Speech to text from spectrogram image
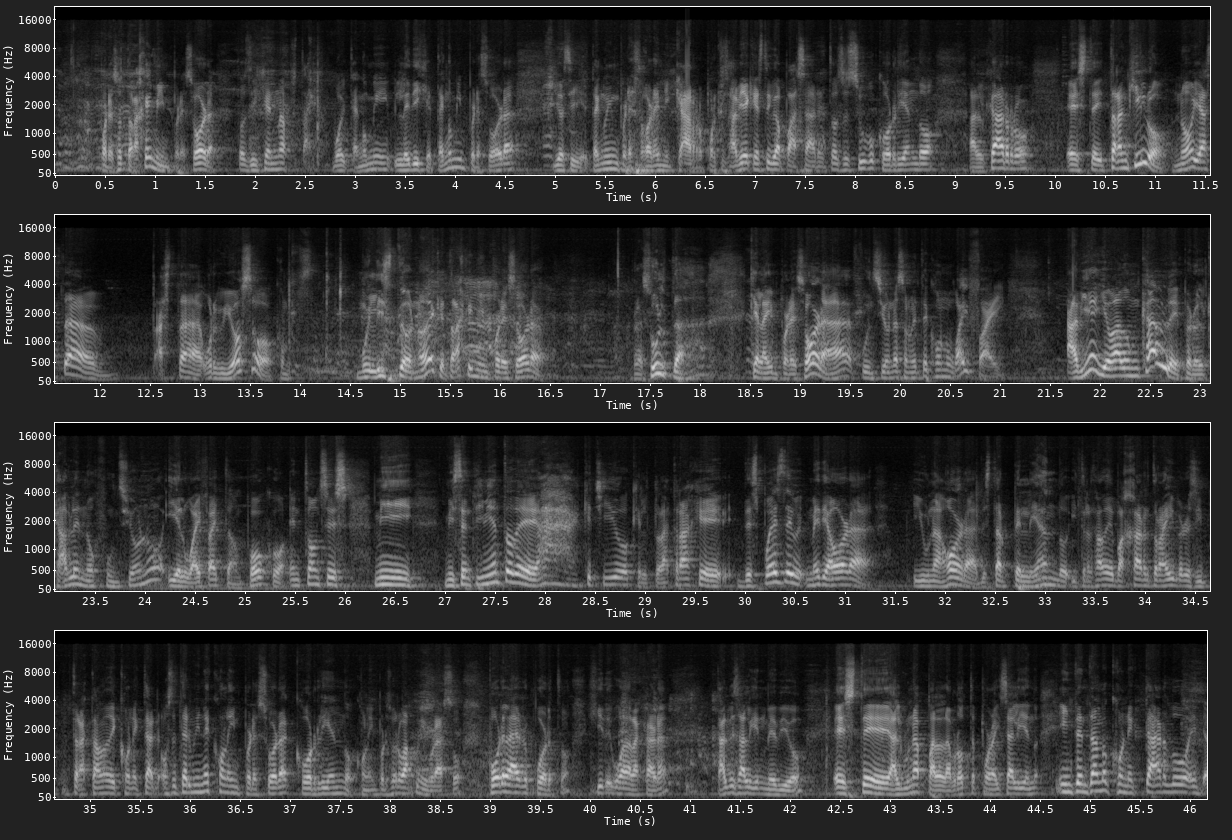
Por eso traje mi impresora. Entonces dije, no, pues voy, tengo mi, le dije, tengo mi impresora. Yo sí, tengo mi impresora en mi carro porque sabía que esto iba a pasar. Entonces subo corriendo al carro, este, tranquilo, ¿no? Ya está hasta orgulloso, muy listo, ¿no? De que traje mi impresora. Resulta que la impresora funciona solamente con Wi-Fi. Había llevado un cable, pero el cable no funcionó y el Wi-Fi tampoco. Entonces, mi, mi sentimiento de, ah, qué chido que la traje, después de media hora y una hora de estar peleando y tratando de bajar drivers y tratando de conectar. O sea, terminé con la impresora corriendo, con la impresora bajo mi brazo, por el aeropuerto, aquí de Guadalajara. Tal vez alguien me vio, este, alguna palabrota por ahí saliendo, intentando conectarlo, eh,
